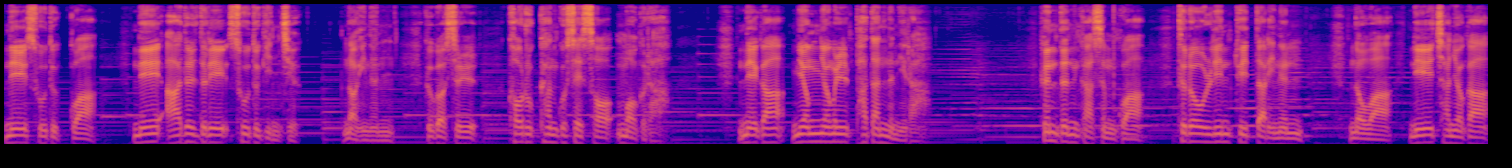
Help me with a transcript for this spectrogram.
내 소득과 내 아들들의 소득인즉 너희는 그것을 거룩한 곳에서 먹으라. 내가 명령을 받았느니라 흔든 가슴과 들어올린 뒷다리는 너와 네 자녀가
